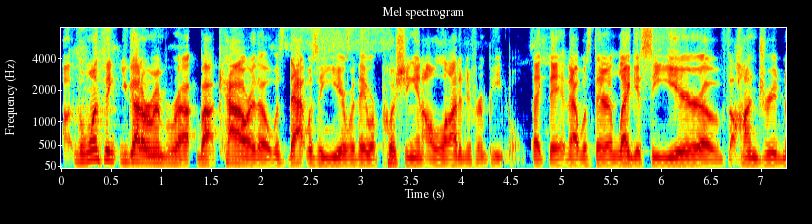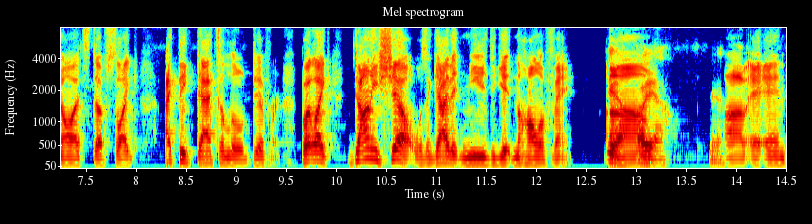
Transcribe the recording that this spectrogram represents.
uh, the one thing you got to remember about- Cowher though was that was a year where they were pushing in a lot of different people. Like they that was their legacy year of the hundred and all that stuff. So like I think that's a little different. But like Donnie Shell was a guy that needed to get in the Hall of Fame. Yeah. Um, oh yeah. Um, and,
